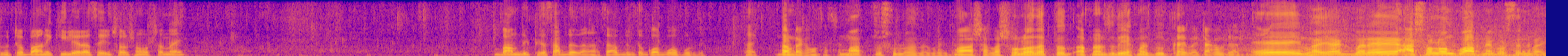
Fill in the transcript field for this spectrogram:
দুটো বানি ক্লিয়ার আছে ইনশাল সমস্যা নাই। বাম দিক থেকে চাপ দেবে না। চাপ দিলে তো গপ গপ পড়বে। তাই দামটা কেমন আছে মাত্র ষোলো হাজার ভাই। মাশাল্লাহ ষোলো হাজার তো আপনার যদি এক মাস দুধ খাই ভাই টাকা উঠে আসবে। এই ভাই একবারে আসল অঙ্ক আপনি করছেন ভাই।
